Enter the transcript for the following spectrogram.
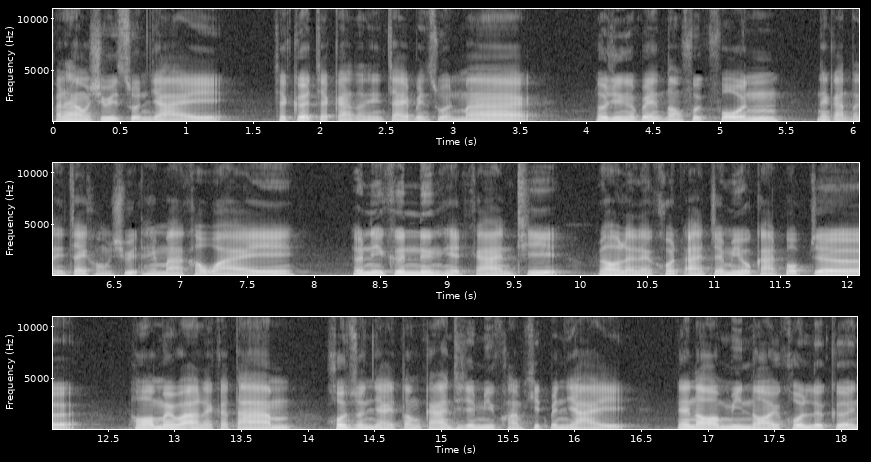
ปัญหาของชีวิตส่วนใหญ่ จะเกิดจากการตัดสินใจเป็นส่วนมาก เราจึงจำเป็นต้องฝึกฝนในการตัดสินใจของชีวิตให้มากเข้าไว้ แล้วนี่คือหนึ่งเหตุการณ์ที่เราหลาย ๆ คนอาจจะมีโอกาสพบเจอ เพราะไม่ว่าอะไรก็ตาม คนส่วนใหญ่ต้องการที่จะมีความคิดเป็นใหญ่ แน่นอนมีน้อยคนเหลือเกิน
